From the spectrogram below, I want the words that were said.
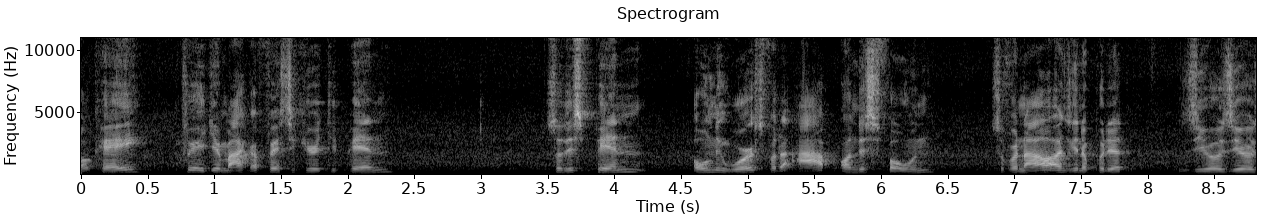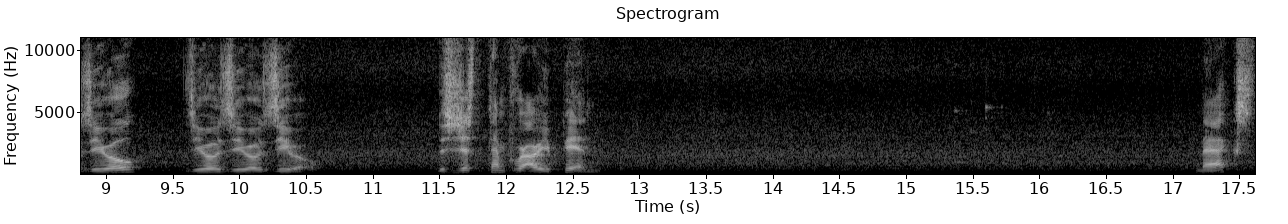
Okay, create your Mac McAfee security pin. So this pin only works for the app on this phone. So for now, I'm just gonna put it 000 000. This is just a temporary pin. Next,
